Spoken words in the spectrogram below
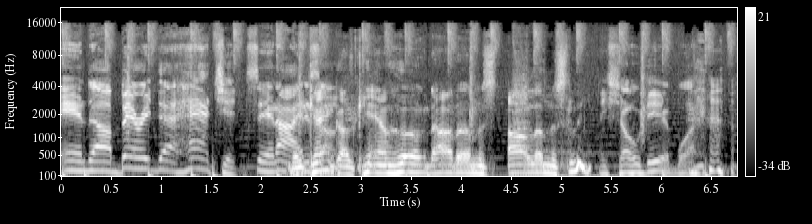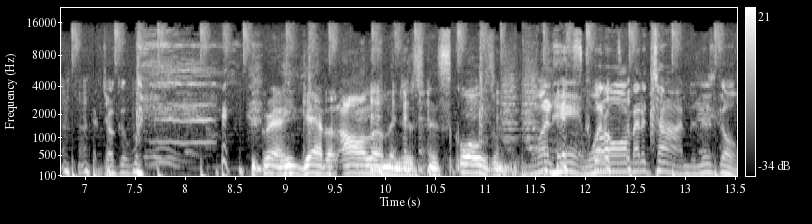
and uh, buried the hatchet. Said, "All right, They it's can't because Cam hugged all of them, all of them to sleep. He sure did, boy. That Joker, He, grabbed, he gathered all of them and just and squoze them. one hand, one arm at a time. Then let's go.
